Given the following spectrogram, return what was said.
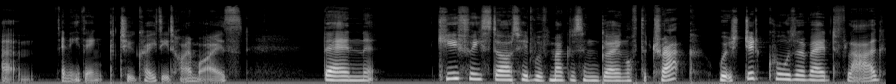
um, anything too crazy time wise then q3 started with magnussen going off the track which did cause a red flag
